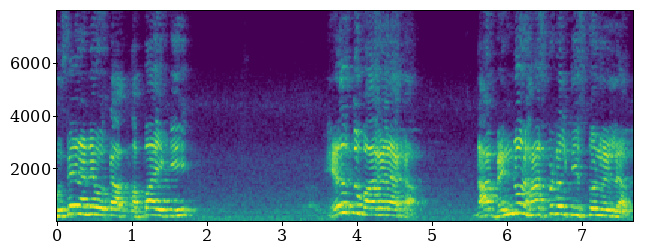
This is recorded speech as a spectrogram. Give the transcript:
హుసేన్ అనే ఒక అబ్బాయికి హెల్త్ బాగలేక నా బెంగళూరు హాస్పిటల్ తీసుకొని వెళ్ళారు.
